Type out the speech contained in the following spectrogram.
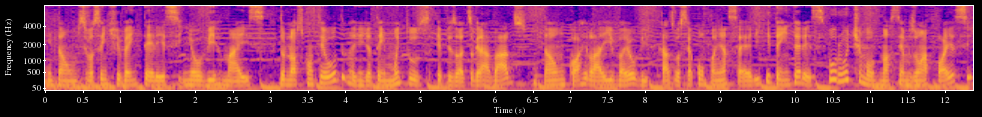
Então, se você tiver interesse em ouvir mais do nosso conteúdo, a gente já tem muitos episódios gravados, então corre lá e vai ouvir, caso você acompanhe a série e tenha interesse. Por último, nós temos um Apoia-se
